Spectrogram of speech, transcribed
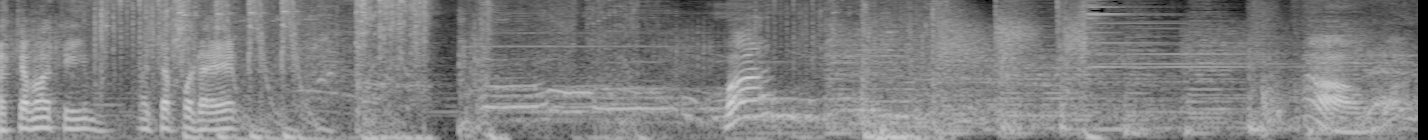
macam macam macam pedep. What? Oh, what?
